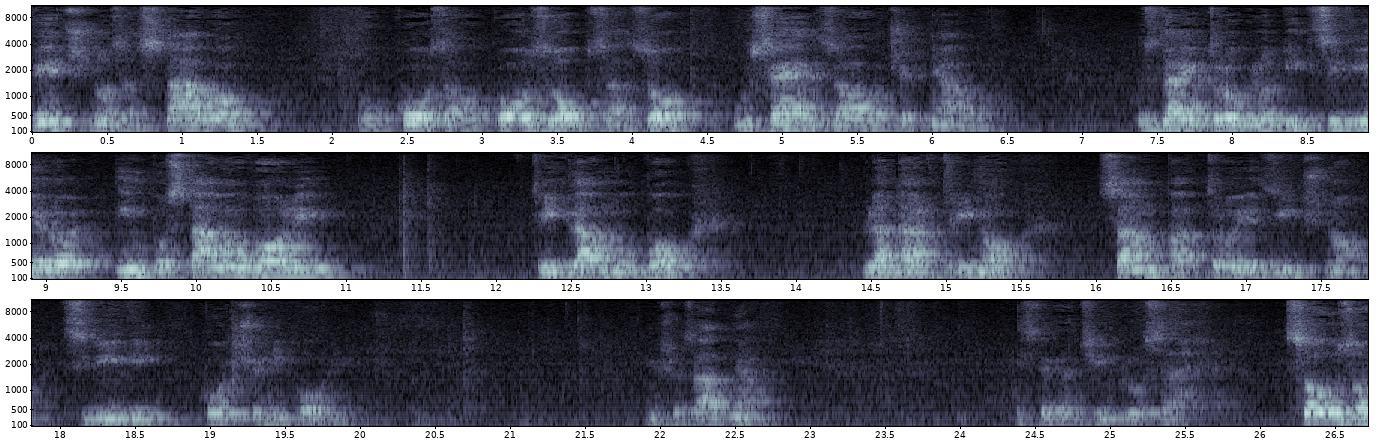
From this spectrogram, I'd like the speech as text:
večno zastavo, oko za oko, zob za zob, vse za očetnjavo zdaj troglodici vero in postavo voli, tri glavno bog, vladar tri nog, sam pa trojezično cvili kot še nikoli. In še zadnja iz tega ciklusa. Solzo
